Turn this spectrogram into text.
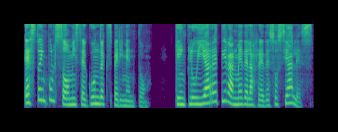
Esto impulsó mi segundo experimento, que incluía retirarme de las redes sociales.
